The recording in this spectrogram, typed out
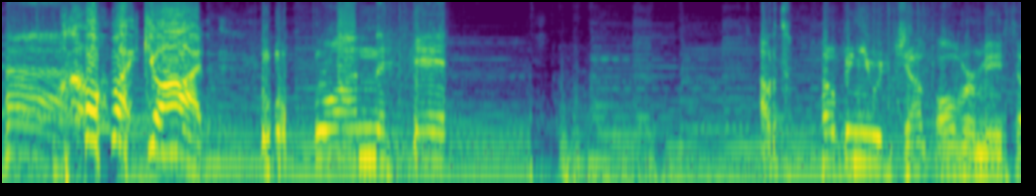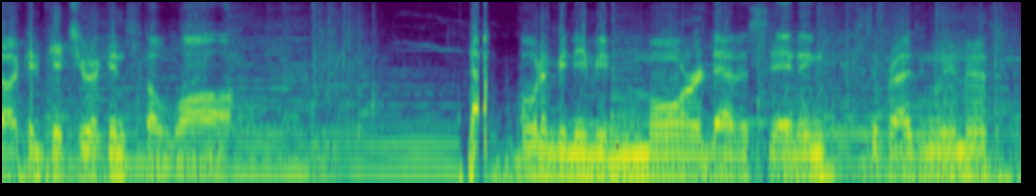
oh my god! One hit! I was hoping you would jump over me so I could get you against the wall. That would have been even more devastating, surprisingly enough.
